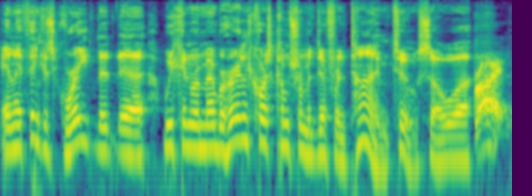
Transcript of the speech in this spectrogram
And I think it's great that uh, we can remember her, and of course, comes from a different time too. So, uh, right.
